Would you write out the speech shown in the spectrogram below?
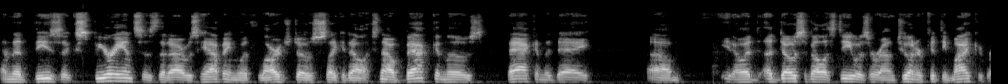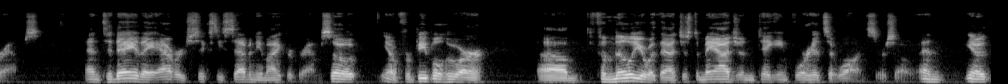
and that these experiences that I was having with large dose psychedelics. Now, back in those, back in the day, um, you know, a, a dose of LSD was around 250 micrograms. And today they average 60, 70 micrograms. So, you know, for people who are um, familiar with that, just imagine taking four hits at once or so. And, you know,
